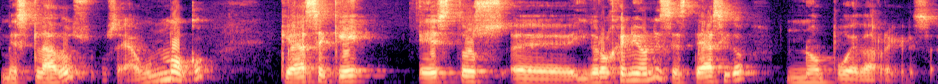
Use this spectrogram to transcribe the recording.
mezclados, o sea, un moco, que hace que estos eh, hidrogeniones, este ácido, no pueda regresar.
